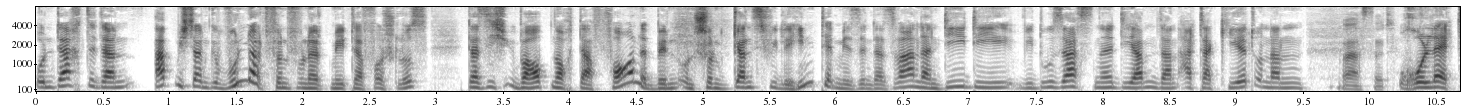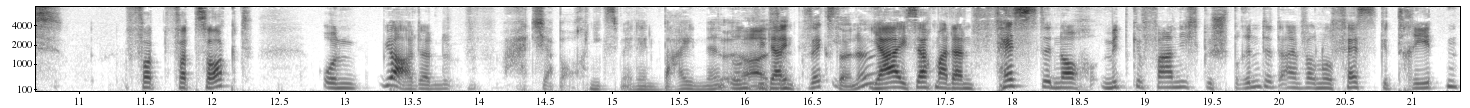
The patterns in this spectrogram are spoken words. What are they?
und dachte dann, hab mich dann gewundert, 500 Meter vor Schluss, dass ich überhaupt noch da vorne bin und schon ganz viele hinter mir sind. Das waren dann die, die, wie du sagst, ne, die haben dann attackiert und dann das? Roulette ver verzockt. Und ja, dann hatte ich aber auch nichts mehr in den Beinen. Ne? Irgendwie Ja, dann, Sech- Sechster, ne? Ja, ich sag mal, dann feste noch mitgefahren, nicht gesprintet, einfach nur fest getreten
